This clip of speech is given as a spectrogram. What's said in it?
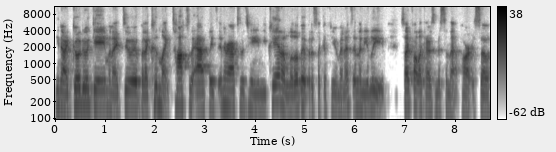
you know, I'd go to a game and I do it, but I couldn't like talk to the athletes, interact with the team. You can a little bit, but it's like a few minutes and then you leave. So I felt like I was missing that part. So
